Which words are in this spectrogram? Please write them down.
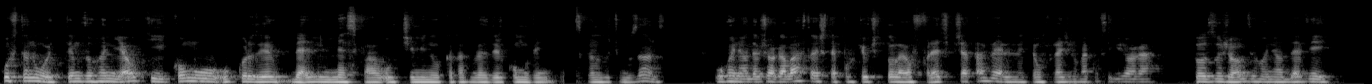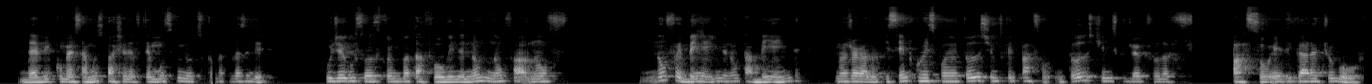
Custando 8, temos o Raniel, que como o Cruzeiro deve mesclar o time no Campeonato Brasileiro como vem mesclando nos últimos anos, o Raniel deve jogar bastante, até porque o titular é o Fred, que já tá velho, né? Então o Fred não vai conseguir jogar todos os jogos e o Raniel deve, deve começar muitas partidas, deve ter muitos minutos no Campeonato Brasileiro. O Diego Souza foi pro Botafogo, ainda não, não, não, não foi bem ainda, não tá bem ainda, mas é um jogador que sempre correspondeu a todos os times que ele passou. Em todos os times que o Diego Souza passou, ele garantiu gols.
